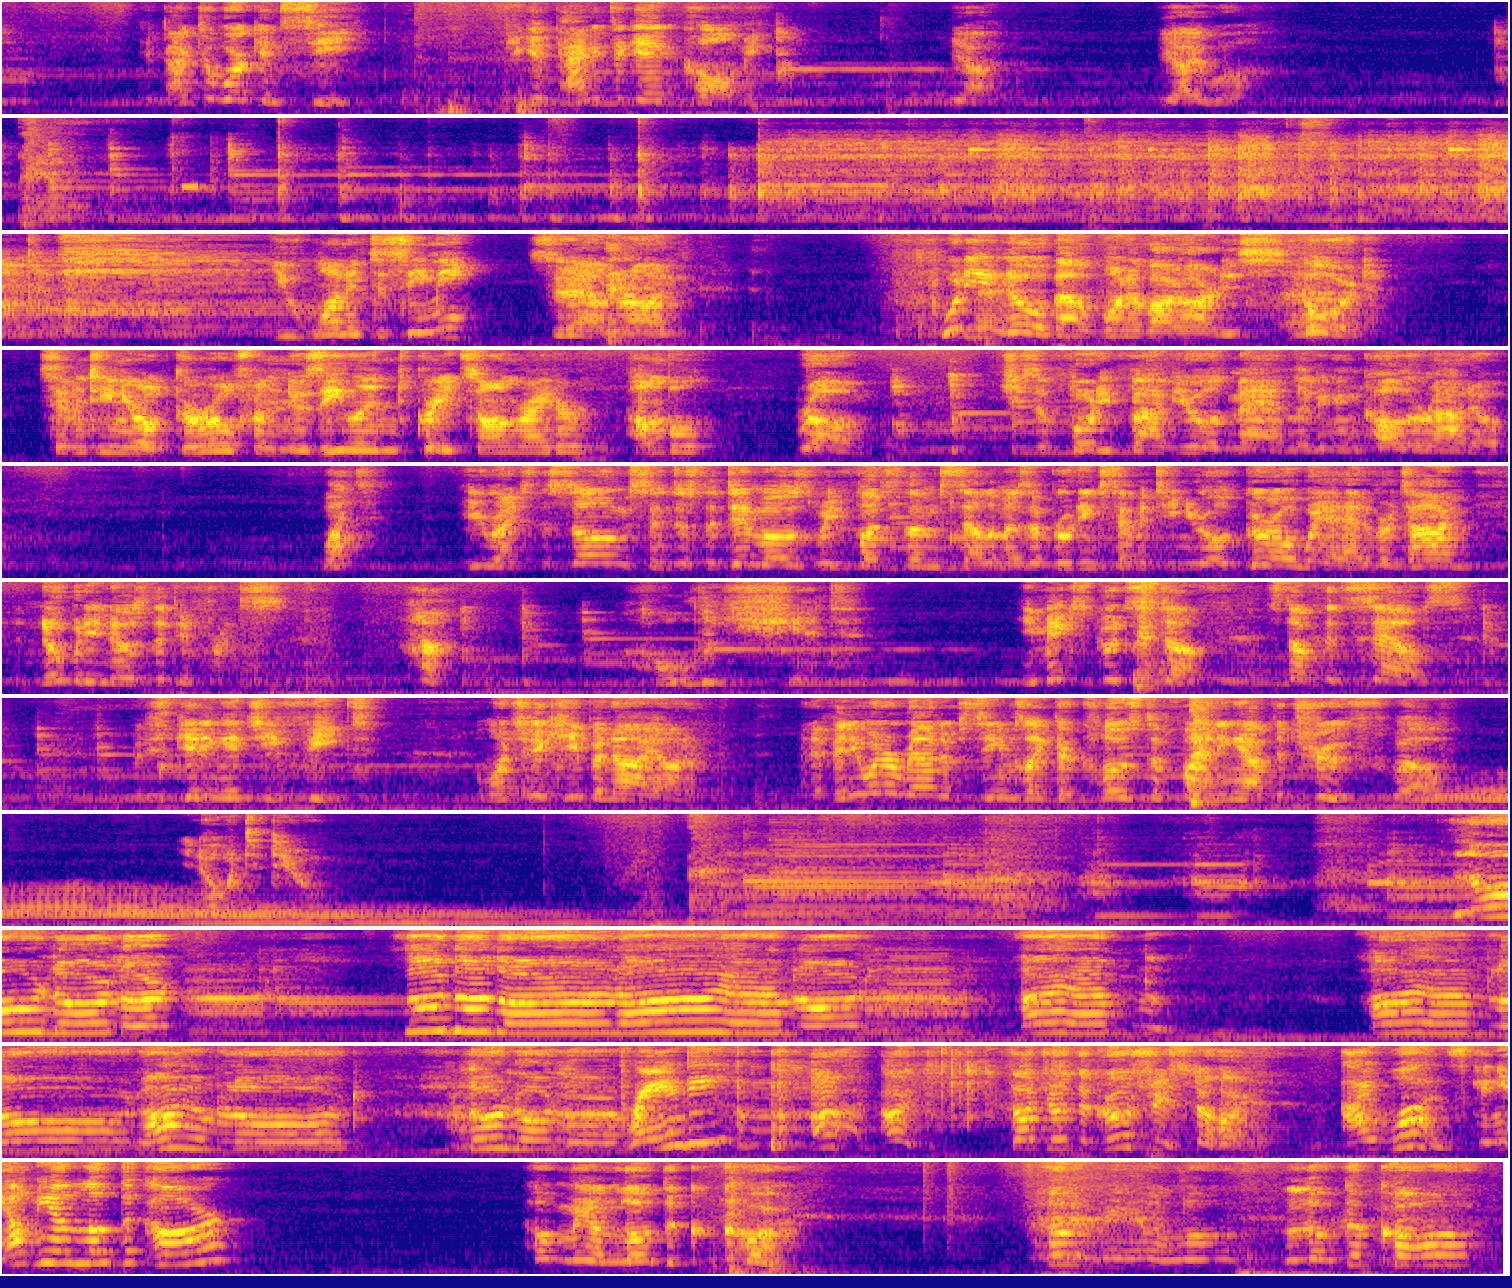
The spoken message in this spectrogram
Get back to work and see. If you get panicked again, call me. Yeah. Yeah, I will. You wanted to see me? Sit down, Ron. What do you know about one of our artists, Lorde? 17 year old girl from New Zealand, great songwriter, humble. Wrong. She's a 45 year old man living in Colorado. What? He writes the songs, sends us the demos, we futz them, sell them as a brooding 17 year old girl way ahead of her time, and nobody knows the difference. Huh. Holy shit. He makes good stuff, stuff that sells. But he's getting itchy feet. I want you to keep an eye on him. And if anyone around him seems like they're close to finding out the truth, well, you know what to do. Lorde, Lorde, Lorde. Lorde, Lorde, Lorde, I am Lorde. I am. I am Lorde. I am Lorde. Lorde, Lorde, Lorde. Randy? Ah, I thought you were at the grocery store. I was. Can you help me unload the car? Help me unload the car. Help me unload load the car.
